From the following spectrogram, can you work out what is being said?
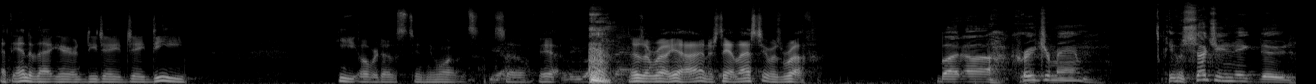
at the end of that year DJ JD. He overdosed in New Orleans. So yeah, understand? it was a rough. Yeah, I understand. Last year was rough. But uh, Creature Man, he was such a unique dude.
